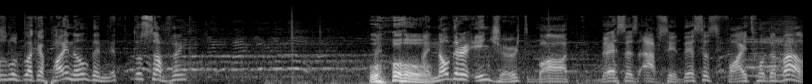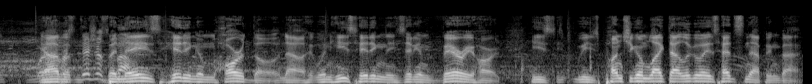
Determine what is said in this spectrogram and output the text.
Doesn't look like a final. They need to do something. Whoa! I know they're injured, but this is FC. This is fight for the belt. We're yeah, but prestigious belt. Hitting him hard though. Now, when he's hitting, he's hitting him very hard. He's he's punching him like that. Look at his head snapping back.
